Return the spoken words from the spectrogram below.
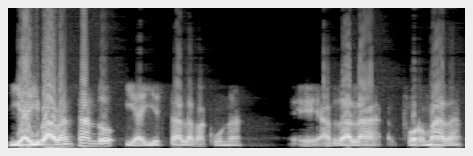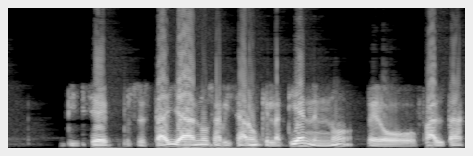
Y ahí va avanzando y ahí está la vacuna eh, Abdala formada. Dice, pues está ya, nos avisaron que la tienen, ¿no? Pero falta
